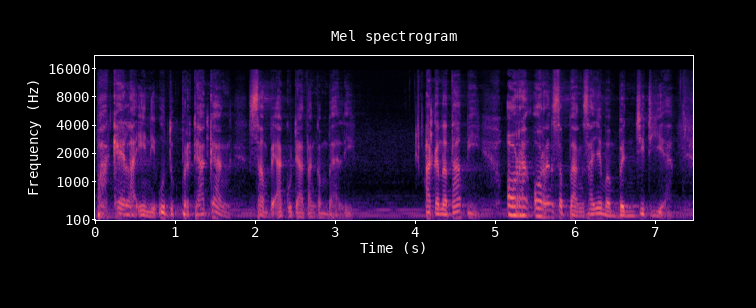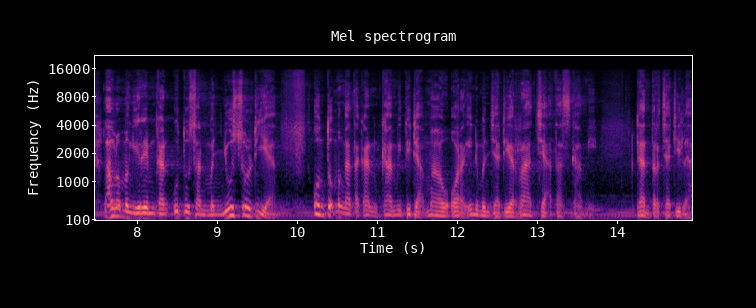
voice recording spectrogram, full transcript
pakailah ini untuk berdagang sampai aku datang kembali. Akan tetapi orang-orang sebangsanya membenci dia Lalu mengirimkan utusan menyusul dia Untuk mengatakan kami tidak mau orang ini menjadi raja atas kami dan terjadilah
